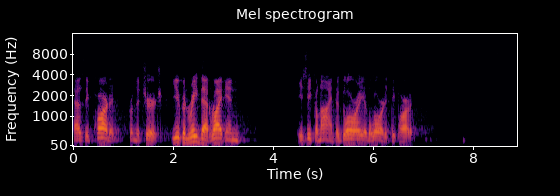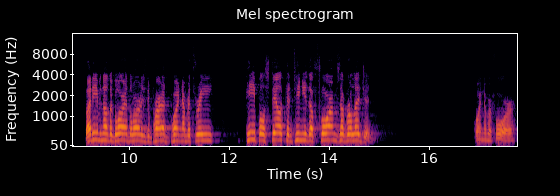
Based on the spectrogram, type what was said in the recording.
has departed from the church. You can read that right in Ezekiel 9, the glory of the Lord is departed. But even though the glory of the Lord is departed, point number three, people still continue the forms of religion. Point number four,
